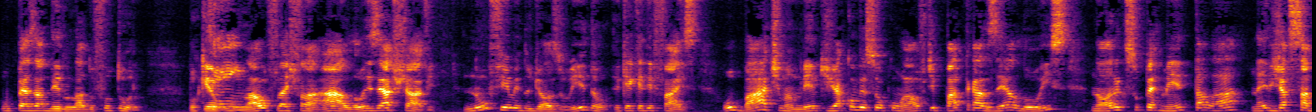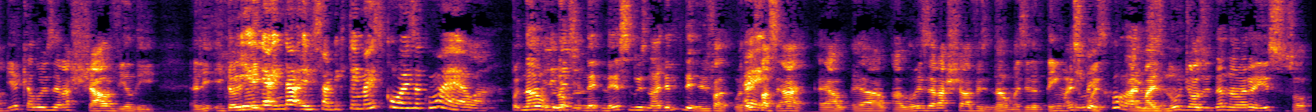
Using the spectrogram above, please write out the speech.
o pesadelo lá do futuro. Porque o- lá o Flash fala, ah, a Lois é a chave. No filme do Joss Whedon, o que, que ele faz? O Batman meio que já começou com o Alfred pra trazer a Lois na hora que o Superman tá lá, né? Ele já sabia que a Lois era a chave ali. Ele, então E ele, ele ainda, ele sabe que tem mais coisa com ela. não, Ele não, deixa- ne- nesse do Snyder ele, ele fala, quando É. ele fala assim, ah, é a, é a, a Lois era a chave. Não, mas ele tem mais Tem coisa. mais coisa. Ah, mas no Joss Whedon não era isso só.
